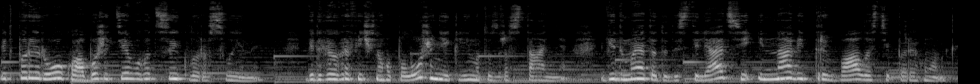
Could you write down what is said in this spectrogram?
від пори року або життєвого циклу рослини, від географічного положення і клімату зростання, від методу дистиляції і навіть тривалості перегонки.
